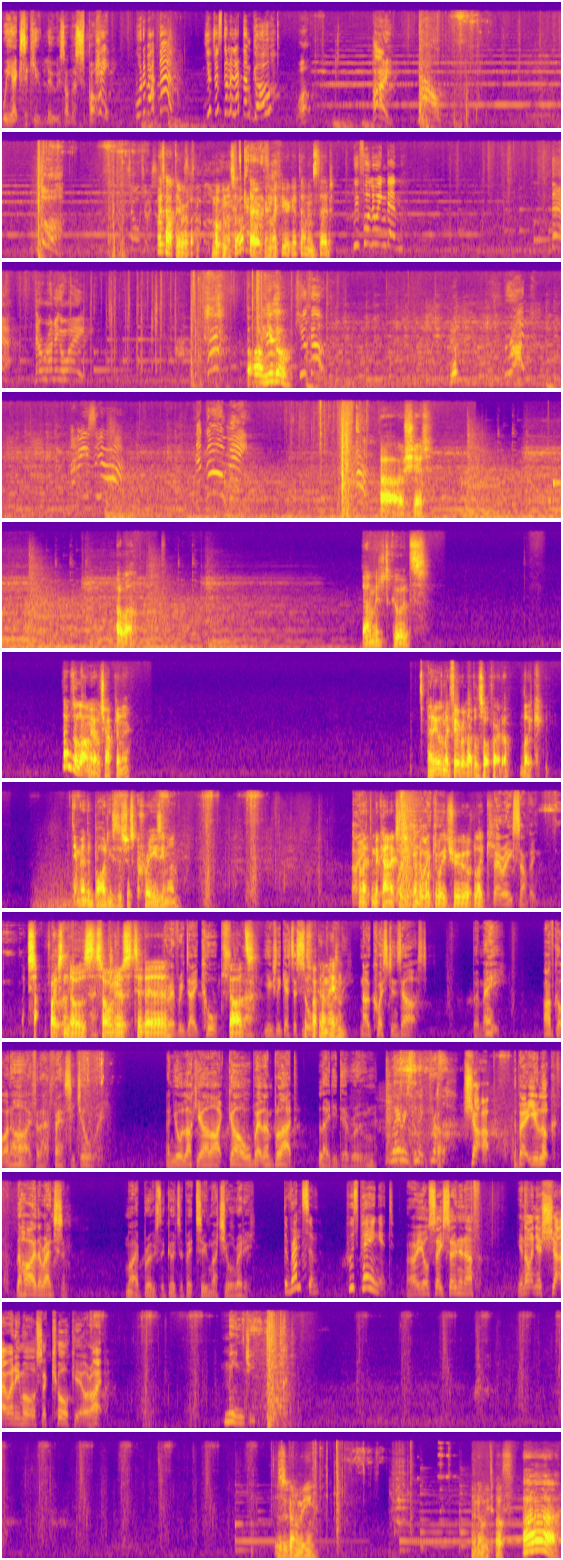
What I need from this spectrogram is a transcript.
we execute looters on the spot. Hey, what about them? You're just gonna let them go? What? Hey! Now! I thought they were like mugging us off there, being like, here, get them instead. We're following them! There! They're running away! Oh, Hugo! Hugo! Oh shit. Oh well. Damaged goods. That was a long old chapter now. And it was my favorite level so far though. Like the amount of bodies is just crazy, man. And like the mechanics as you kind of work your way through of like, something. like sacrificing those soldiers to the everyday corpse gods. roller usually gets a sword. fucking amazing. No questions asked. But me, I've got an eye for that fancy jewellery. And you're lucky I like gold better than blood, Lady de Rune. Where is my brother? Uh, shut up. The better you look, the higher the ransom. Might have bruised the goods a bit too much already. The ransom? Who's paying it? Oh, you'll see soon enough. You're not in your shadow anymore, so cork it, all right? Mangy dog. This is gonna be. This is gonna be tough. Ah!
